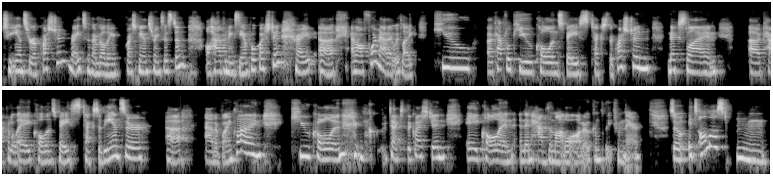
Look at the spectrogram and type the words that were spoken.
to answer a question, right? So, if I'm building a question answering system, I'll have an example question, right? Uh, and I'll format it with like Q, uh, capital Q, colon, space, text of the question, next line, uh, capital A, colon, space, text of the answer, uh, add a blank line, Q colon, text the question, A colon, and then have the model auto complete from there. So it's almost, mm,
